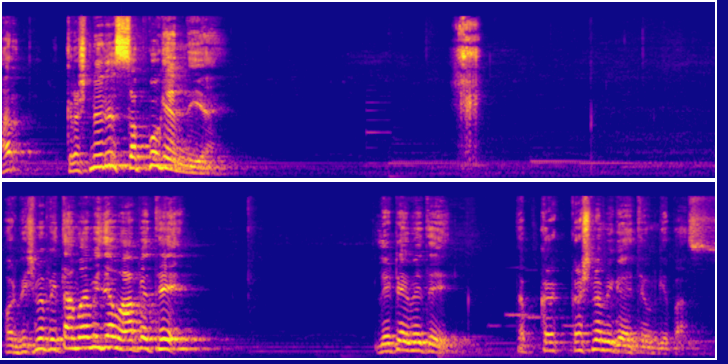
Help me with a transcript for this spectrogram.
हर, कृष्ण ने सबको ज्ञान दिया है। और भीष्म पितामह भी जब वहाँ पे थे, लेटे हुए थे, तब कृष्ण भी गए थे उनके पास।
